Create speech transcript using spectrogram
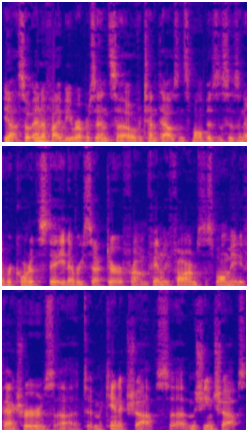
Yeah, so NFIB represents uh, over 10,000 small businesses in every corner of the state, every sector from family farms to small manufacturers uh, to mechanic shops, uh, machine shops,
